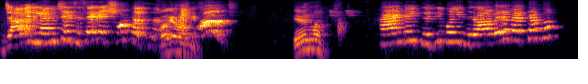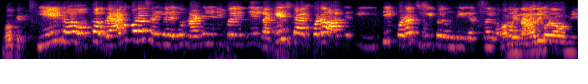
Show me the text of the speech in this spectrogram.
జావేద్ లంచ్ చేసేసే నేను షూట్ ఓకే మమ్మీ. ఏమైంది మమ్మీ? హ్యాండిల్ తెగిపోయింది రా. వేరే చెప్పు ఓకే. ఏంటో ఒక్క బ్యాగ్ కూడా సరిగ్గా లేదు. హ్యాండిల్ విరిగిపోయింది లగేజ్ బ్యాగ్ కూడా ఆఖరికి ఇది కూడా చిరిగిపోయింది అసలు. మమ్మీ నాది కూడా మమ్మీ.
